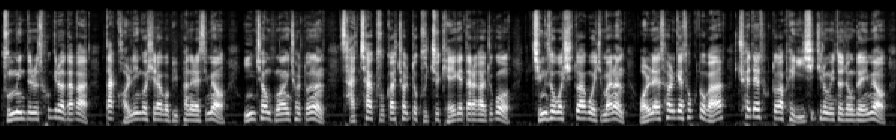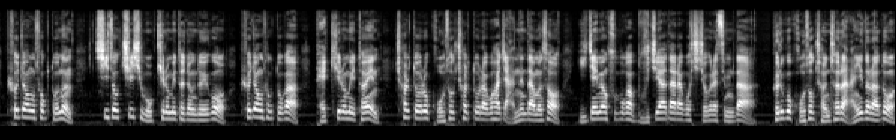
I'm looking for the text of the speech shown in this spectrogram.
국민들을 속이려다가 딱 걸린 것이라고 비판을 했으며 인천공항철도는 4차 국가철도 구축 계획에 따라 가지고 증속을 시도하고 있지만은 원래 설계 속도가 최대 속도가 120km 정도 이며 표정 속도는 시속 75km 정도이고 표정 속도가 100km인 철도를 고속철도라고 하지 않는다면서 이재명 후보가 무지하다라고 지적을 했습니다. 그리고 고속 전철은 아니더라도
